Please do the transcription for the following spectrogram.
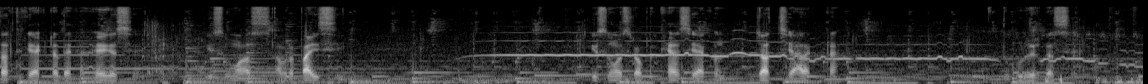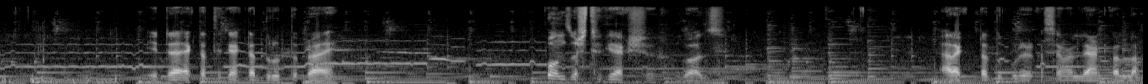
তার থেকে একটা দেখা হয়ে গেছে। কিছু মাছ আমরা পাইছি। কিছু মাছের অপেক্ষা আছে, এখন যাচ্ছে আর একটা দুপুরের কাছে। এটা একটা থেকে একটা দূরত্ব প্রায় পঞ্চাশ থেকে একশো গজ। আর একটা দুপুরের কাছে আমরা ল্যান্ড করলাম।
